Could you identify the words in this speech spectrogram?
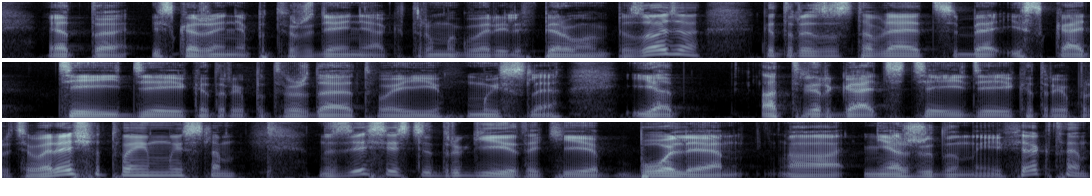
— это искажение подтверждения, о котором мы говорили в первом эпизоде, которое заставляет тебя искать те идеи, которые подтверждают твои мысли, и от, отвергать те идеи, которые противоречат твоим мыслям. Но здесь есть и другие такие более а, неожиданные эффекты.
